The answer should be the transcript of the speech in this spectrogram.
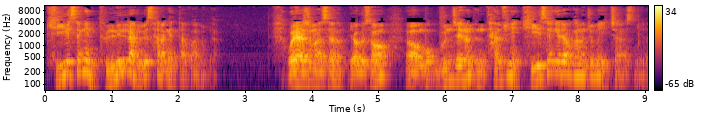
기생인 들릴라를 사랑했다고 합니다. 오해하지 마세요. 여기서 어, 뭐 문제는 단순히 기생이라고 하는 점에 있지 않습니다.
